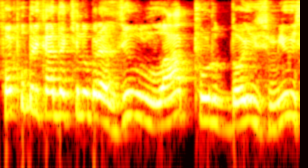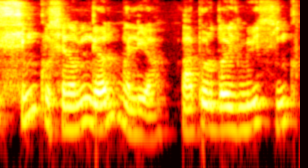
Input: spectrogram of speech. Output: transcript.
foi publicada aqui no Brasil lá por 2005, se não me engano, ali ó, lá por 2005.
